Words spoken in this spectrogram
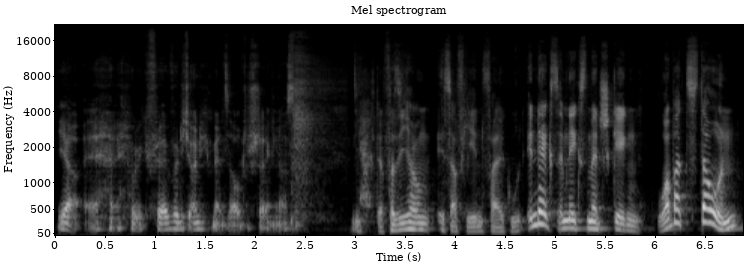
Ja, äh, Ric Flair würde ich auch nicht mehr ins Auto steigen lassen. Ja, der Versicherung ist auf jeden Fall gut. Index im nächsten Match gegen Robert Stone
